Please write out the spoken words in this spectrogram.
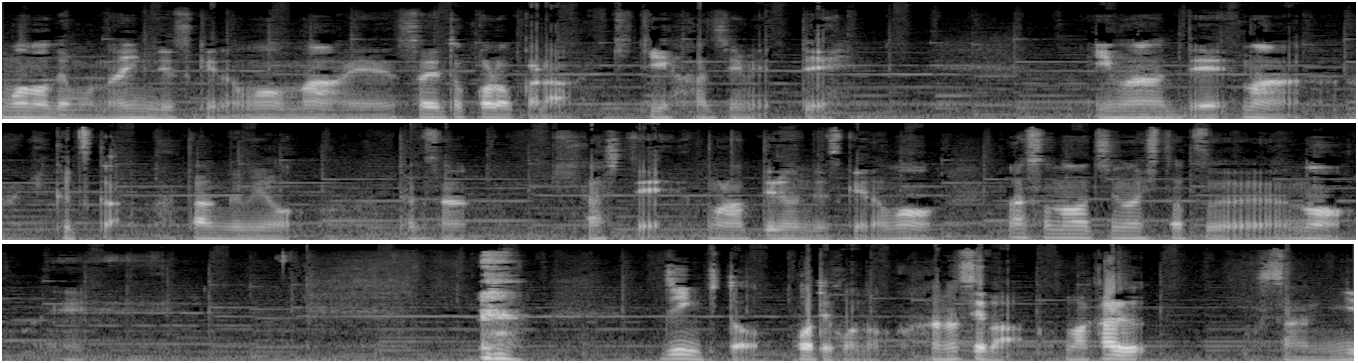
ものでもないんですけども、まあ、えー、そういうところから聞き始めて、今で、まあ、いくつか番組をたくさん聞かせてもらってるんですけども、まあ、そのうちの一つの、人気とポテコの話せばわかる。さんに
